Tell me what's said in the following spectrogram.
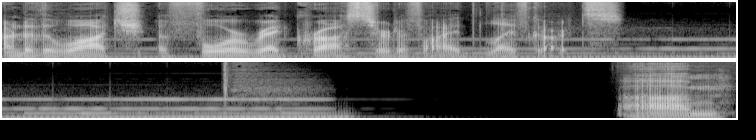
under the watch of four Red Cross certified lifeguards. Um,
